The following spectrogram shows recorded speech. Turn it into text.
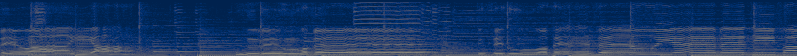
והוא היה והוא עובר והוא עובר והוא יהיה בתפארה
